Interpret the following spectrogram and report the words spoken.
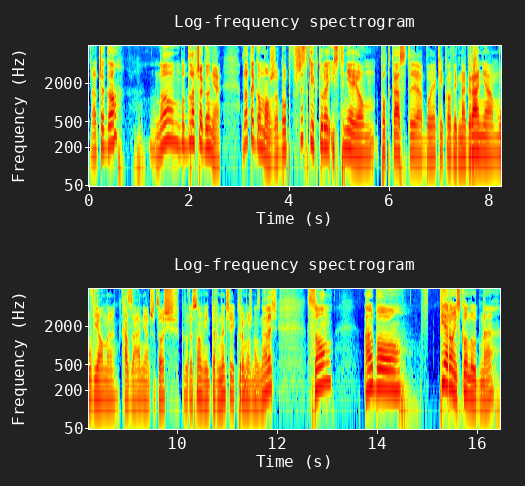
Dlaczego? No, bo dlaczego nie? Dlatego może, bo wszystkie, które istnieją, podcasty albo jakiekolwiek nagrania mówione, kazania czy coś, które są w internecie i które można znaleźć, są albo pierońsko nudne,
